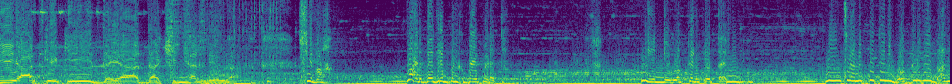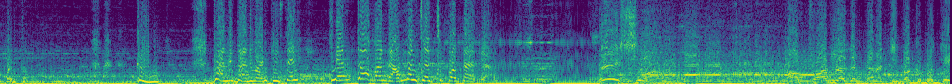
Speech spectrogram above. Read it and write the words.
ఈ ఆర్కేకి దయా దాక్షిణ్యాలు లేవురా. శివ వాడి బెదిరింపులకు భయపడద్దు నిన్ను ఒక్కడికే తల్లిని నేను చనిపోతే నువ్వు ఒక్కడికే బాధపడతావు. కానీ కానీ దాన్ని వాడికి ఇస్తే ఎంతో మంది అమ్మలు చచ్చిపోతారా ఆ ఫార్ములా కనుక నాకు ఇవ్వకపోతే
